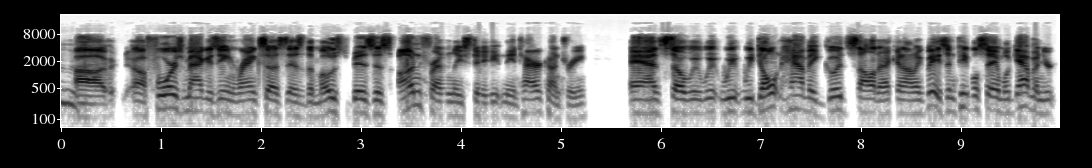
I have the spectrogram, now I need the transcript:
Mm-hmm. Uh, uh, Forbes magazine ranks us as the most business unfriendly state in the entire country. And so we, we, we don't have a good, solid economic base. And people saying, well, Gavin, you're,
